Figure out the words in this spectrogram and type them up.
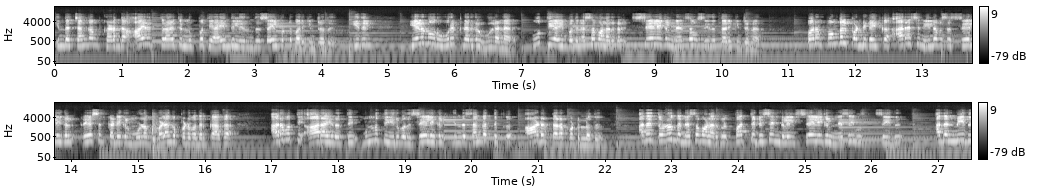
இந்த சங்கம் கடந்த ஆயிரத்தி தொள்ளாயிரத்தி முப்பத்தி ஐந்தில் இருந்து செயல்பட்டு வருகின்றது. இதில் எழுநூறு உறுப்பினர்கள் உள்ளனர். நூத்தி ஐம்பது நெசவாளர்கள் சேலைகள் நெசவு செய்து தருகின்றனர். வரும் பொங்கல் பண்டிகைக்கு அரசின் இலவச சேலைகள் ரேஷன் கடைகள் மூலம் வழங்கப்படுவதற்காக அறுபத்தி ஆறாயிரத்தி முன்னூத்தி இருபது சேலைகள் இந்த சங்கத்துக்கு ஆர்டர் தரப்பட்டுள்ளது. அதைத் தொடர்ந்து நெசவாளர்கள் பத்து டிசைன்களில் சேலைகள் நெசவு செய்து அதன் மீது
